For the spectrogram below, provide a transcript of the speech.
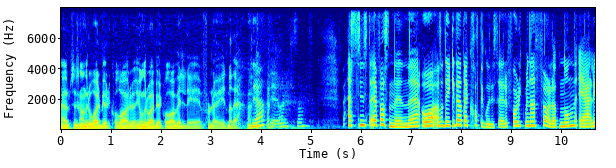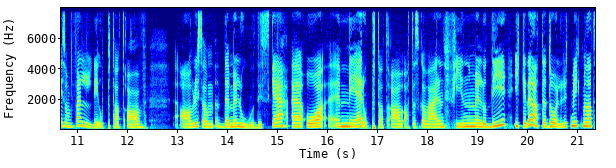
jeg husker han Roar Bjørkvold var, Jon Roar Bjørkvold var veldig fornøyd med det. Ja. Jeg syns det er fascinerende. Og altså, det er ikke det at jeg kategoriserer folk, men jeg føler at noen er liksom veldig opptatt av av liksom det melodiske, eh, og er mer opptatt av at det skal være en fin melodi. Ikke det at det er dårlig rytmikk, men at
